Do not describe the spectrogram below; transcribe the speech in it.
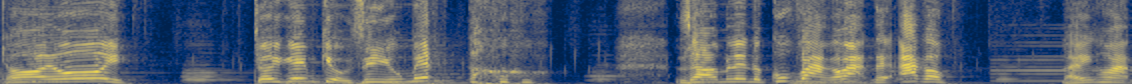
Trời ơi chơi game kiểu gì không biết. Giờ mới lên được cúp vàng các bạn thấy ác không? Đấy các bạn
